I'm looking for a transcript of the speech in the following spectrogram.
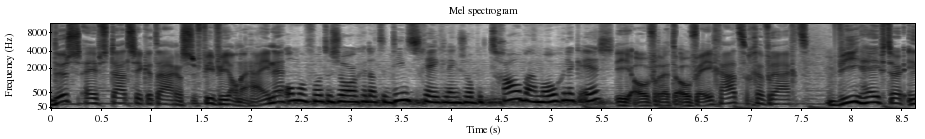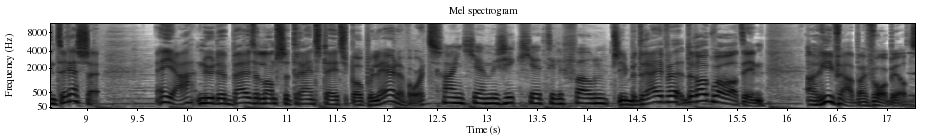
Dus heeft staatssecretaris Vivianne Heijnen, om ervoor te zorgen dat de dienstregeling zo betrouwbaar mogelijk is. die over het OV gaat, gevraagd wie heeft er interesse. En ja, nu de buitenlandse trein steeds populairder wordt, Krantje, muziekje, telefoon. zien bedrijven er ook wel wat in. Arriva bijvoorbeeld.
